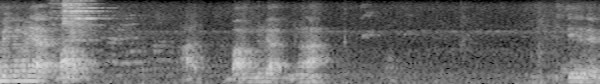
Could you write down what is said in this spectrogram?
Gamit naman niya? Bag. Ah, bag juga. Yun ha? Hindi din.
